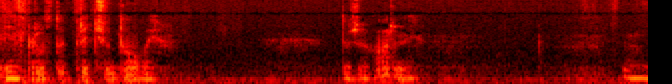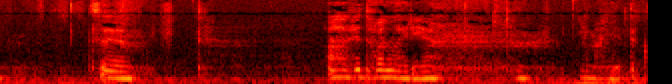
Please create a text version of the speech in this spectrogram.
Він просто причудовий. Дуже гарний. Це від Валерії. Магнітик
